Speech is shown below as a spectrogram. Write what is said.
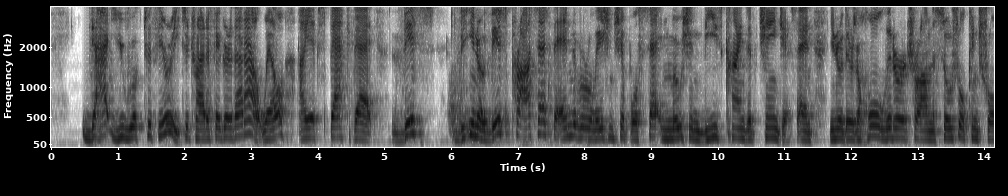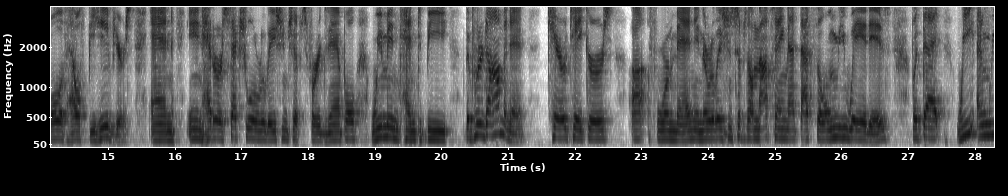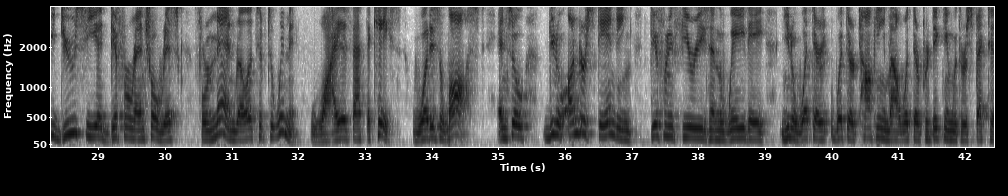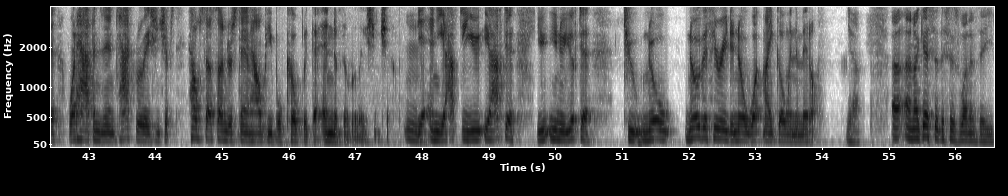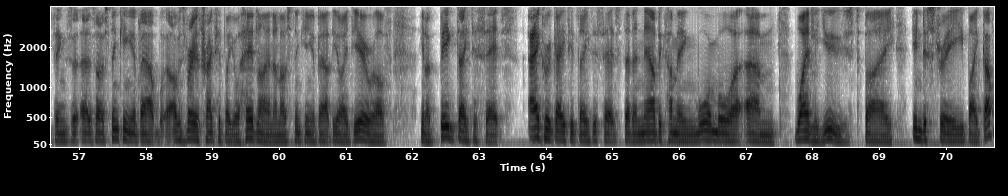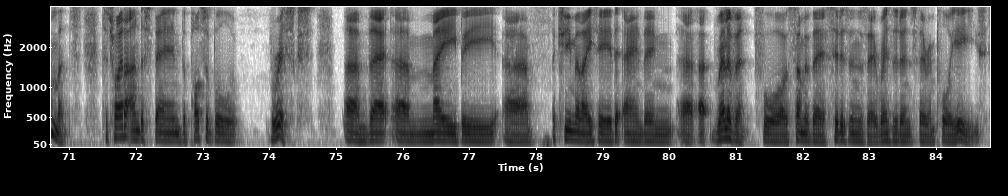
that you look to theory to try to figure that out. Well, I expect that this the, you know this process the end of a relationship will set in motion these kinds of changes and you know there's a whole literature on the social control of health behaviors and in heterosexual relationships for example women tend to be the predominant caretakers uh, for men in their relationships. I'm not saying that that's the only way it is, but that we and we do see a differential risk for men relative to women. Why is that the case? What is lost? And so, you know, understanding different theories and the way they, you know, what they're what they're talking about, what they're predicting with respect to what happens in intact relationships helps us understand how people cope with the end of the relationship. Mm. Yeah, and you have to you you have to you you know, you have to to know know the theory to know what might go in the middle. Yeah. Uh, and I guess that this is one of the things as I was thinking about, I was very attracted by your headline and I was thinking about the idea of, you know, big data sets, aggregated data sets that are now becoming more and more um, widely used by industry, by governments to try to understand the possible risks um, that um, may be. Uh, accumulated and then uh, uh, relevant for some of their citizens, their residents, their employees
